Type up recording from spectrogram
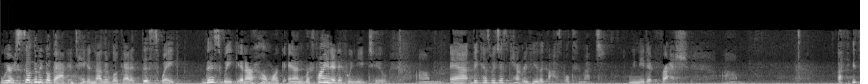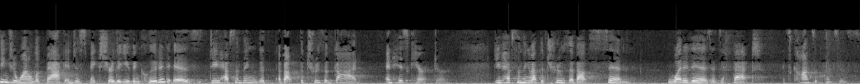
we're still going to go back and take another look at it this week, this week in our homework and refine it if we need to, um, and, because we just can't review the gospel too much. We need it fresh. Um, a few things you want to look back and just make sure that you've included is: Do you have something that, about the truth of God and His character? Do you have something about the truth about sin, what it is, its effect, its consequences?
